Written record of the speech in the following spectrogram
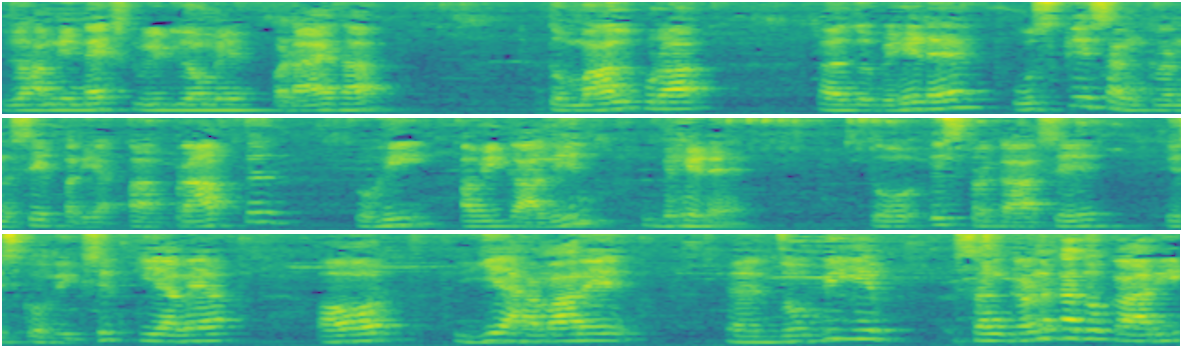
जो हमने नेक्स्ट वीडियो में पढ़ाया था तो मालपुरा जो भेड़ है, उसके संकरण से प्राप्त हुई अविकालीन भेड़ है। तो इस प्रकार से इसको विकसित किया गया और ये हमारे जो भी ये संकरण का जो कार्य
